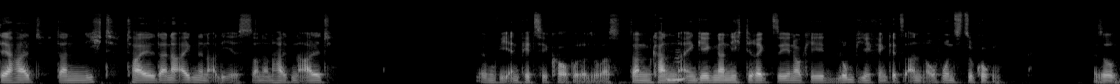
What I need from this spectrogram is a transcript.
der halt dann nicht Teil deiner eigenen Ali ist, sondern halt ein Alt. Irgendwie NPC-Korb oder sowas. Dann kann mhm. ein Gegner nicht direkt sehen, okay, Lumpi fängt jetzt an, auf uns zu gucken. Also,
